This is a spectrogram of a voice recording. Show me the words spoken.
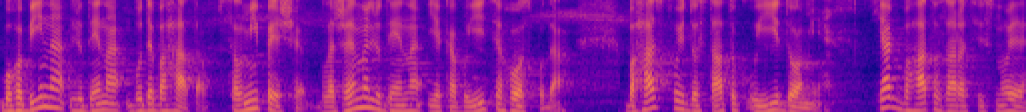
богобійна людина буде багата. В псалмі пише: блажена людина, яка боїться Господа, багатство і достаток у її домі. Як багато зараз існує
